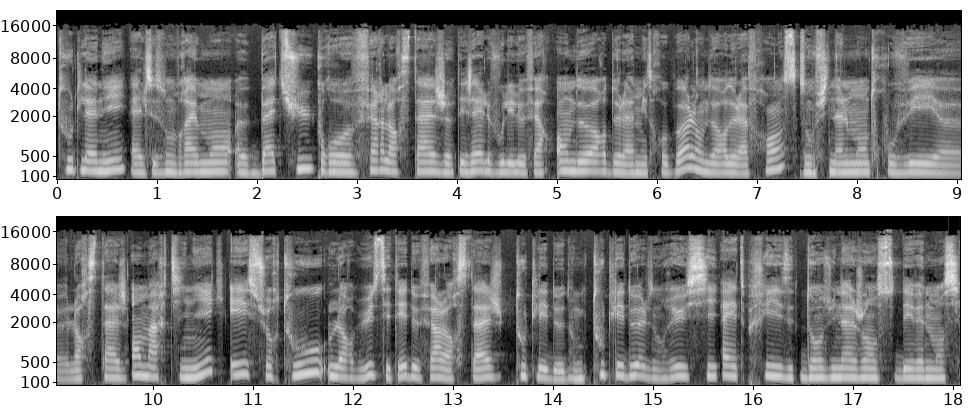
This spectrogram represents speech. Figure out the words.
toute l'année. Elles se sont vraiment euh, battues pour faire leur stage. Déjà, elles voulaient le faire en dehors de la métropole, en dehors de la France. Elles ont finalement trouvé euh, leur stage en Martinique et surtout, leur but c'était de faire leur stage toutes les deux. Donc toutes les deux, elles ont réussi à être prises dans une agence d'événementiel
